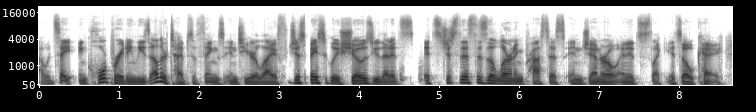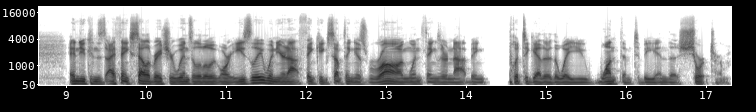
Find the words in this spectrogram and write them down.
I would say incorporating these other types of things into your life just basically shows you that it's it's just this is a learning process in general and it's like it's okay. And you can I think celebrate your wins a little bit more easily when you're not thinking something is wrong when things are not being put together the way you want them to be in the short term.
